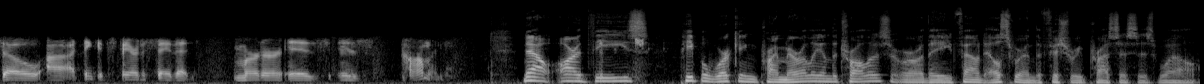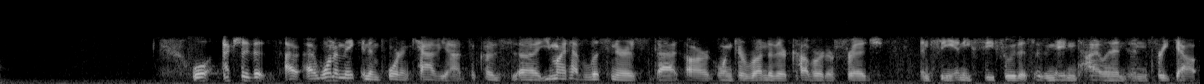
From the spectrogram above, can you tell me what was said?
So uh, I think it's fair to say that murder is is common. Now, are these people working primarily on the trawlers, or are they found elsewhere in the fishery process as well? Well, actually, the, I, I want to make an important caveat because uh, you might have listeners that are going to run to their cupboard or fridge and see any seafood that says made in Thailand and freak out.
